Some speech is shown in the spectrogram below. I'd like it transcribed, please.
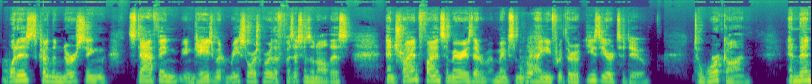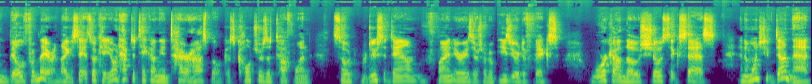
What is kind of the nursing, staffing, engagement, resource? Where are the physicians and all this? And try and find some areas that are maybe some low hanging fruit that are easier to do, to work on and then build from there. And like I say, it's okay. You don't have to take on the entire hospital because culture is a tough one. So reduce it down, find areas that are sort of easier to fix, work on those, show success. And then once you've done that,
